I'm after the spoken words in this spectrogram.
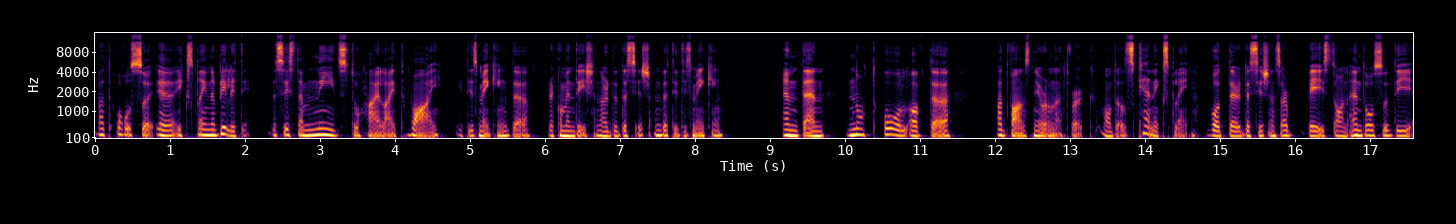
but also uh, explainability. The system needs to highlight why it is making the recommendation or the decision that it is making. And then not all of the advanced neural network models can explain what their decisions are based on. And also the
